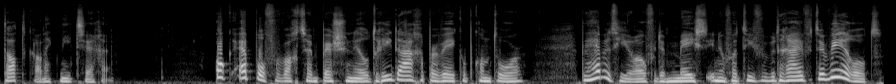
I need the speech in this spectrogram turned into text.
Dat kan ik niet zeggen. Ook Apple verwacht zijn personeel drie dagen per week op kantoor. We hebben het hier over de meest innovatieve bedrijven ter wereld.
